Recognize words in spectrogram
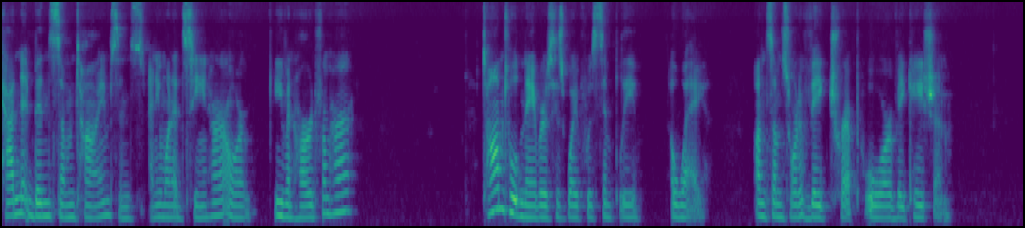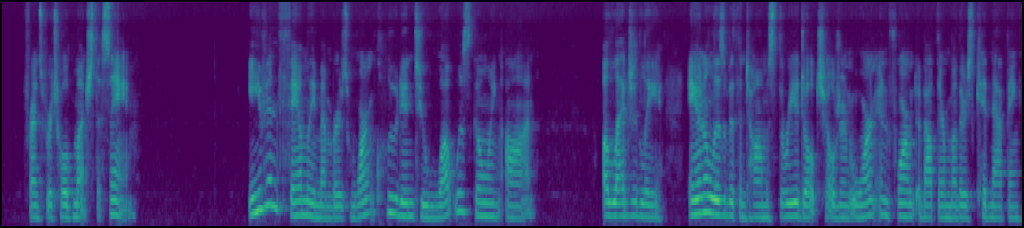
Hadn't it been some time since anyone had seen her or even heard from her? Tom told neighbors his wife was simply away on some sort of vague trip or vacation. Friends were told much the same. Even family members weren't clued into what was going on. Allegedly, Anne Elizabeth and Tom's three adult children weren't informed about their mother's kidnapping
